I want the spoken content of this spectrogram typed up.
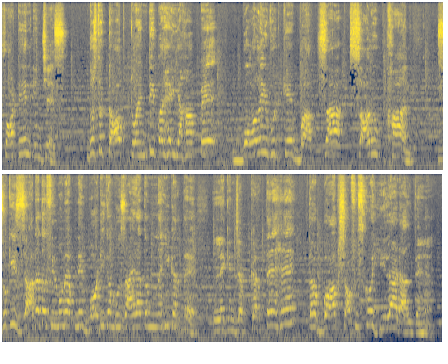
14 इंचेस दोस्तों टॉप 20 पर है यहाँ पे बॉलीवुड के बादशाह शाहरुख खान, जो कि ज़्यादातर फ़िल्मों में अपने बॉडी का मुजाहरा तो नहीं करते, लेकिन जब करते हैं तब बॉक्स ऑफ़िस को हिला डालते हैं।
